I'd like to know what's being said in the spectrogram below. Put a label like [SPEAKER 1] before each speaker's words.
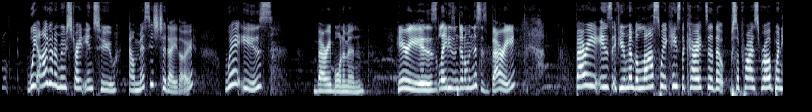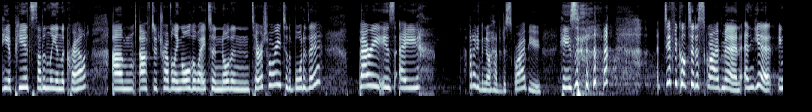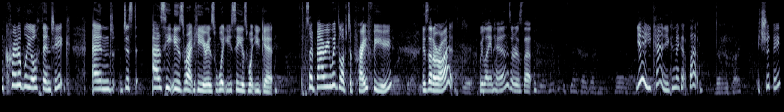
[SPEAKER 1] Um, we are going to move straight into our message today, though. Where is Barry Borneman? Here he is. Ladies and gentlemen, this is Barry. Barry is, if you remember last week, he's the character that surprised Rob when he appeared suddenly in the crowd um, after travelling all the way to Northern Territory, to the border there. Barry is a, I don't even know how to describe you. He's a difficult to describe man, and yet incredibly authentic, and just as he is right here is what you see is what you get. So, Barry, we'd love to pray for you. Is that all right? We laying hands, or is that? Yeah, you can. You can make it flat. It should be.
